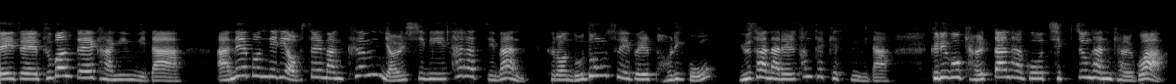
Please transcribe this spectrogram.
네, 이제 두 번째 강의입니다. 안 해본 일이 없을 만큼 열심히 살았지만 그런 노동 수입을 버리고 유산화를 선택했습니다. 그리고 결단하고 집중한 결과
